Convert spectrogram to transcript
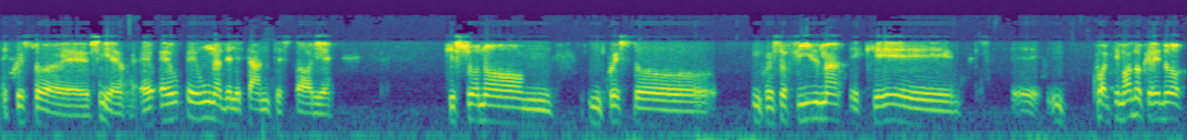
e questo è, sì, è, è, è, una delle tante storie che sono mm, in questo, in questo film e che eh, in qualche modo credo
